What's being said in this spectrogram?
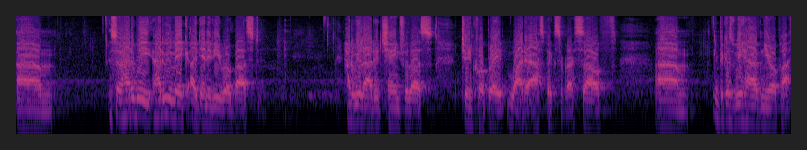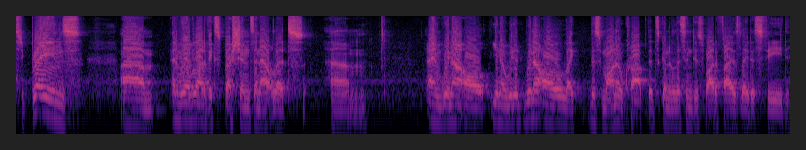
Um, so how do we how do we make identity robust? How do we allow it to change with us to incorporate wider aspects of ourself? Um, because we have neuroplastic brains, um, and we have a lot of expressions and outlets. Um, and we're not all, you know, we we're not all like this monocrop that's going to listen to Spotify's latest feed.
